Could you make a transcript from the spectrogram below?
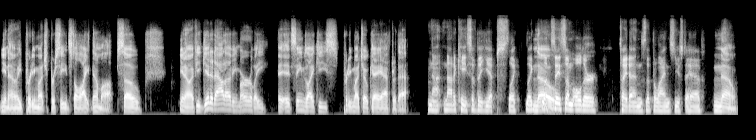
you know, he pretty much proceeds to light them up. So, you know, if you get it out of him early, it, it seems like he's pretty much okay after that. Not not a case of the yips, like like no. let's say some older tight ends that the Lions used to have. No,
